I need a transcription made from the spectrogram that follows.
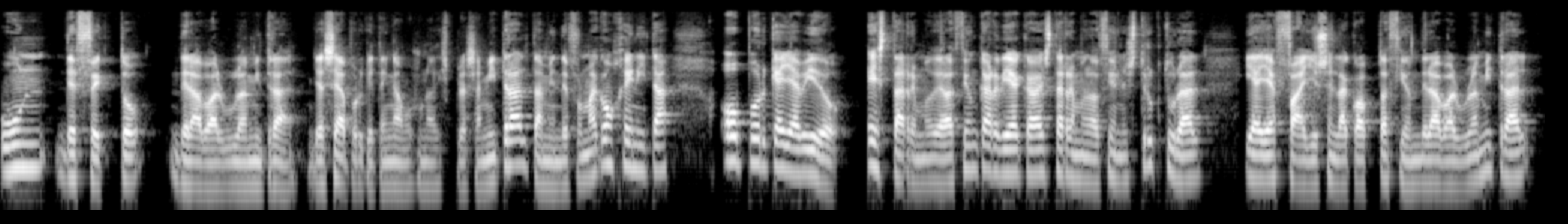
un defecto de la válvula mitral, ya sea porque tengamos una displasia mitral también de forma congénita o porque haya habido esta remodelación cardíaca, esta remodelación estructural y haya fallos en la coaptación de la válvula mitral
